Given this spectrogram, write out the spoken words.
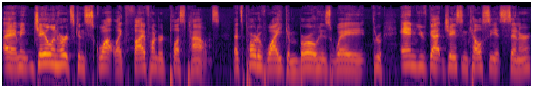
I mean, Jalen Hurts can squat like 500 plus pounds. That's part of why he can burrow his way through. And you've got Jason Kelce at center.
